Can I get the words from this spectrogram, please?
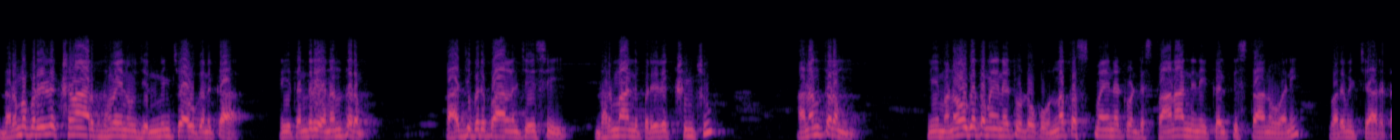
ధర్మ పరిరక్షణార్థమై నువ్వు జన్మించావు కనుక నీ తండ్రి అనంతరం రాజ్య పరిపాలన చేసి ధర్మాన్ని పరిరక్షించు. అనంతరం నీ మనోగతమైనటువంటి ఒక ఉన్నతమైనటువంటి స్థానాన్ని నీకు కల్పిస్తాను అని వరమిచ్చారట.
